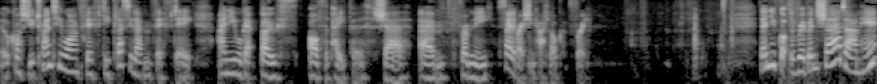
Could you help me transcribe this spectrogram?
it will cost you twenty one fifty plus eleven fifty, and you will get both of the paper share um, from the Sale-a-bration catalogue free. Then you've got the ribbon share down here,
